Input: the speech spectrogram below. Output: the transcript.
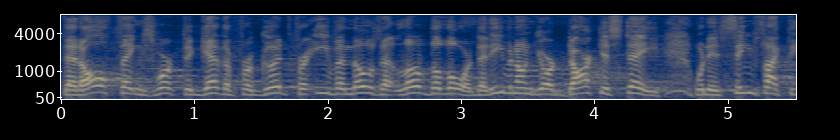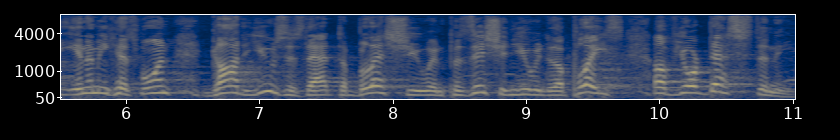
That all things work together for good for even those that love the Lord. That even on your darkest day, when it seems like the enemy has won, God uses that to bless you and position you into the place of your destiny.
